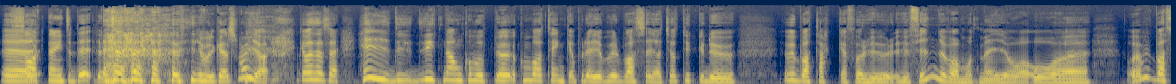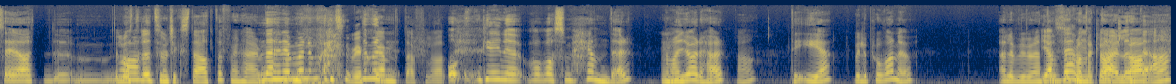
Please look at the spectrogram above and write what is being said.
eh, saknar inte dig. jo, det kanske man gör. Kan man säga så här, hej, di- ditt namn kom upp, jag kommer bara att tänka på dig. Jag vill bara säga att jag tycker du, jag vill bara tacka för hur, hur fin du var mot mig och, och, och jag vill bara säga att... eh, Det ja. låter lite som att försöker stöta för den här. Nej, nej, men- jag nej, skämtar, förlåt. Och grejen är, vad, vad som händer när man gör det här, Ja. det är... Vill du prova nu? Eller vill du vänta Jag jag väntar klart? lite. Ja.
